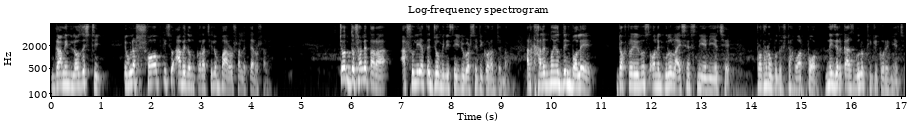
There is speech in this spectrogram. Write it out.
গ্রামীণ লজিস্টিক এগুলা সব কিছু আবেদন করা ছিল বারো সালে ১৩ সালে। চোদ্দ সালে তারা আশুলিয়াতে জমি নিছে ইউনিভার্সিটি করার জন্য। আর খালেদ মহিউদ্দিন বলে, ডক্টর ইউনুস অনেকগুলো লাইসেন্স নিয়ে নিয়েছে, প্রধান উপদেষ্টা হওয়ার পর নিজের কাজগুলো ঠিকই করে নিয়েছে।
